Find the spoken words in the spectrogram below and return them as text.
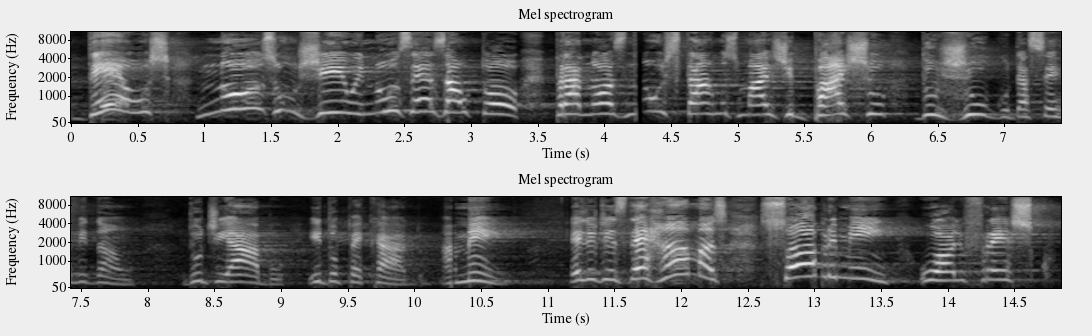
Deus nos ungiu e nos exaltou para nós não estarmos mais debaixo do jugo da servidão, do diabo e do pecado. Amém? Ele diz: derramas sobre mim o óleo fresco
